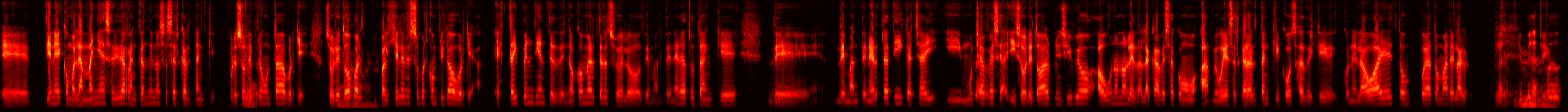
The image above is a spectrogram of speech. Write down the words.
eh, tiene como la maña de salir arrancando y no se acerca al tanque. Por eso les Mm. preguntaba, porque sobre todo para Ah. el, healer es súper complicado porque estáis pendientes de no comerte el suelo, de mantener a tu tanque, de, de mantenerte a ti, ¿cachai? Y muchas Claro. veces, y sobre todo al principio, a uno no le da la cabeza como, ah, me voy a acercar al tanque, cosa de que con el AOE to- pueda tomar el agro. Claro. Yo, mira, Mm. puedo-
